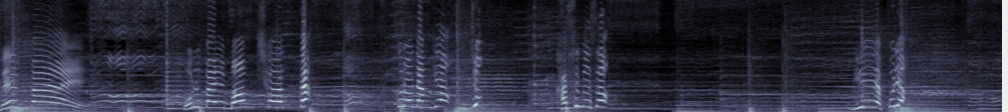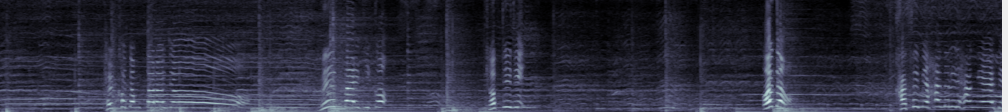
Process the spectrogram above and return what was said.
왼발. 오른발 멈췄다. 끌어당겨. 쭉. 가슴에서. 위에 뿌려 덜커덩 떨어져. 왼발 딛고 겹디디 얻어. 가슴이 하늘을 향해야 돼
